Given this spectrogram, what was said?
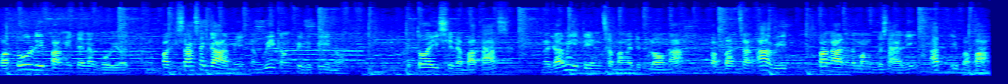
patuloy pang itinaguyod ang pagsasagamit ng wikang Filipino. Ito ay sinabatas na gamitin sa mga diploma, pambansang awit, pangalan ng mga gusali at iba pa.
